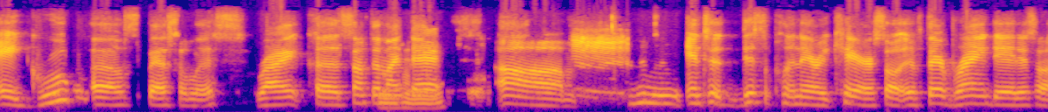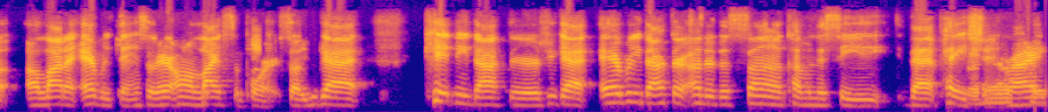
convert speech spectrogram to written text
a group of specialists right? Because something like that um you need interdisciplinary care. So if they're brain dead it's a, a lot of everything. So they're on life support. So you got kidney doctors you got every doctor under the sun coming to see that patient right?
